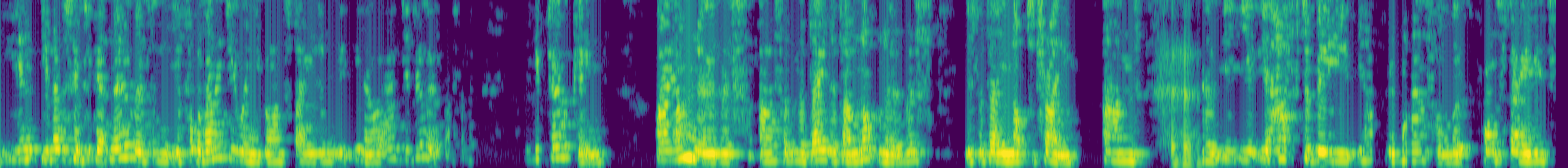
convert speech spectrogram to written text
you, you never seem to get nervous, and you're full of energy when you go on stage, and you, you know, how do you do it? I said, Are you joking? I am nervous. I said, the day that I'm not nervous is the day not to train. And you, know, you, you, have to be you have to be mindful that on stage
